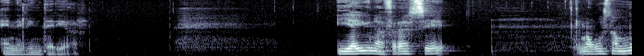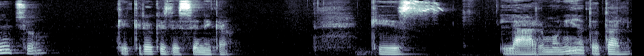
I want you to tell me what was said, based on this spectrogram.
en el interior. Y hay una frase que me gusta mucho, que creo que es de Séneca, que es la armonía total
